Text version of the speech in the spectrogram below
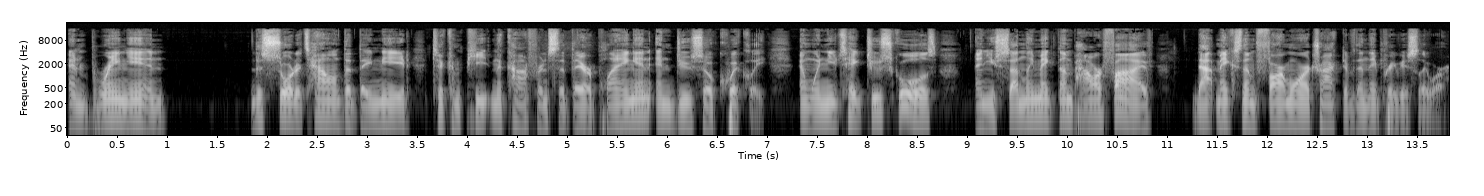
and bring in the sort of talent that they need to compete in the conference that they are playing in and do so quickly. And when you take two schools and you suddenly make them Power Five, that makes them far more attractive than they previously were.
